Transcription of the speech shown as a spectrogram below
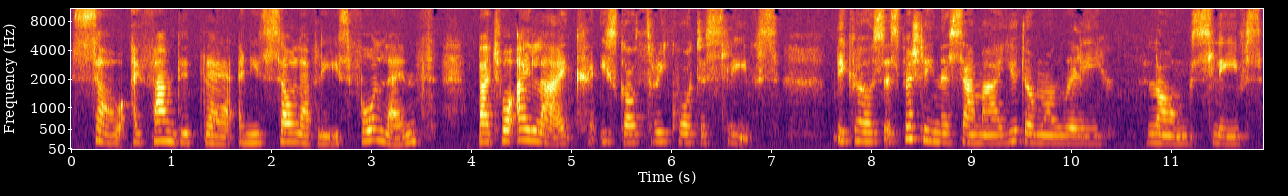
So I found it there and it's so lovely. It's full length but what I like is got three quarter sleeves because especially in the summer you don't want really long sleeves.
